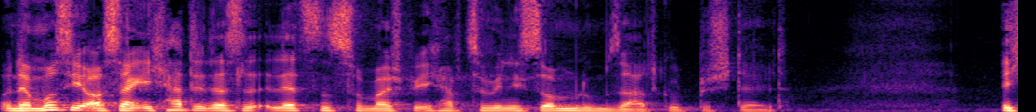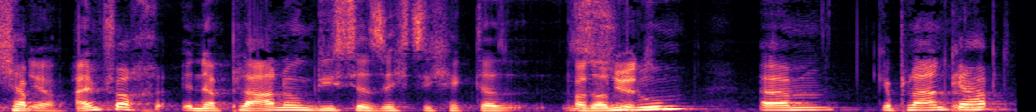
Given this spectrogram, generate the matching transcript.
Und da muss ich auch sagen, ich hatte das letztens zum Beispiel, ich habe zu wenig Sonnenblumensaatgut bestellt. Ich habe ja. einfach in der Planung dieses Jahr 60 Hektar Sonnenblumen ähm, geplant ja. gehabt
